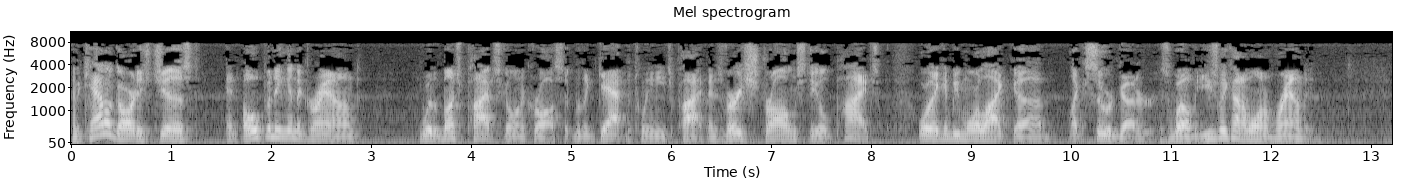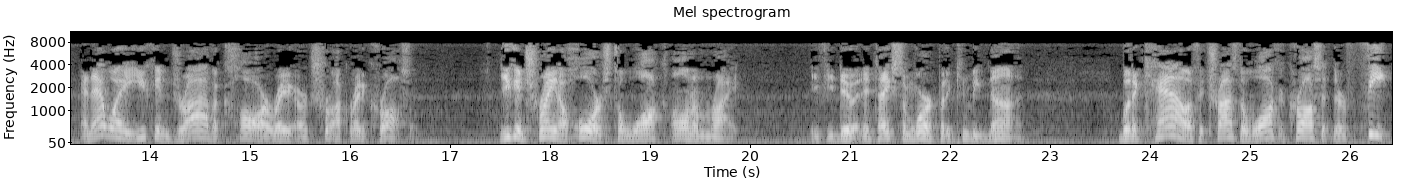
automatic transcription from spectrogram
And a cattle guard is just an opening in the ground with a bunch of pipes going across it with a gap between each pipe. And it's very strong steel pipes. Or they can be more like, uh, like a sewer gutter as well, but usually kind of want them rounded. And that way you can drive a car or a truck right across them. You can train a horse to walk on them right if you do it. It takes some work, but it can be done. But a cow, if it tries to walk across it, their feet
